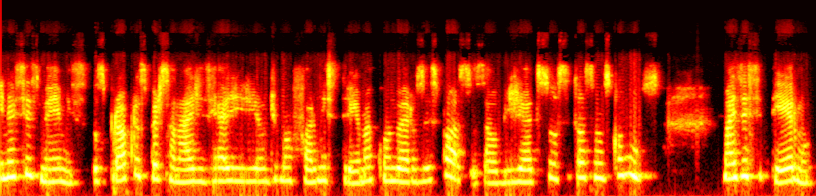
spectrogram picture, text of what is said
E nesses memes, os próprios personagens reagiam de uma forma extrema quando eram expostos a objetos ou situações comuns. Mas esse termo,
